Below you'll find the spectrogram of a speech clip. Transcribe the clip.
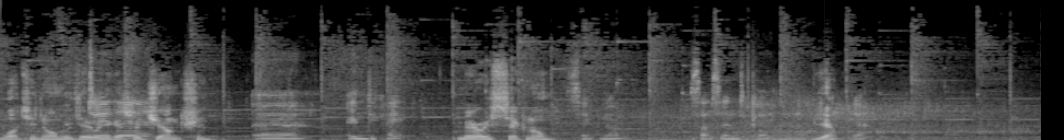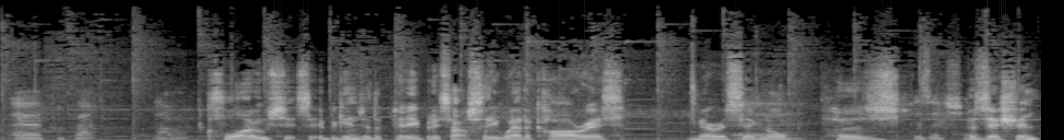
What do you normally do, when you get to a junction? Uh, indicate. Mirrors, signal. Signal. So that's indicate. Yeah. Yeah. Uh, prepare. That one. Close. It's it begins with a P, but it's actually where the car is. Mirror signal. Pos Position. position,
